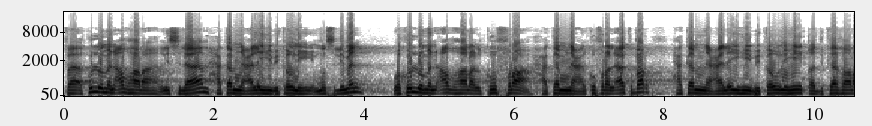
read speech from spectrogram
فكل من أظهر الإسلام حكمنا عليه بكونه مسلما وكل من أظهر الكفر حكمنا على الكفر الأكبر حكمنا عليه بكونه قد كفر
